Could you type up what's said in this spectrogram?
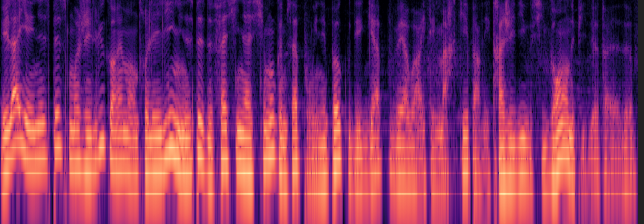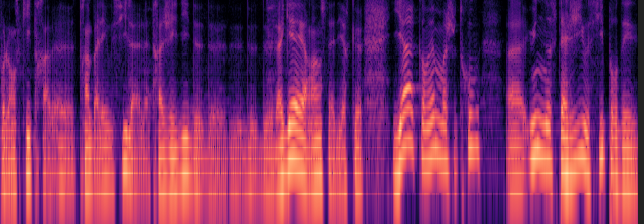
Et là, il y a une espèce, moi j'ai lu quand même entre les lignes, une espèce de fascination comme ça pour une époque où des gars pouvaient avoir été marqués par des tragédies aussi grandes. Et puis euh, Polanski euh, trimballait aussi la, la tragédie de, de, de- de la guerre. hein. C'est-à-dire qu'il y a quand même, moi je trouve, euh, une nostalgie aussi pour des,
